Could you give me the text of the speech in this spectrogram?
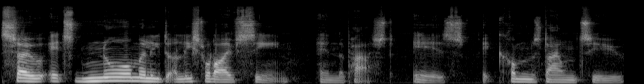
So it's normally, at least what I've seen in the past, is it comes down to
